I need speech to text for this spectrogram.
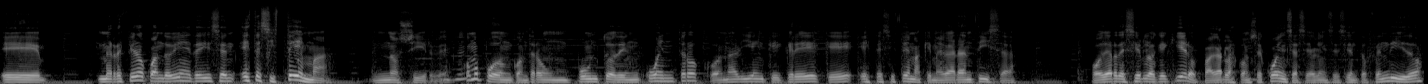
Eh, me refiero cuando vienen y te dicen, este sistema no sirve. ¿Cómo puedo encontrar un punto de encuentro con alguien que cree que este sistema que me garantiza poder decir lo que quiero, pagar las consecuencias si alguien se siente ofendido,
